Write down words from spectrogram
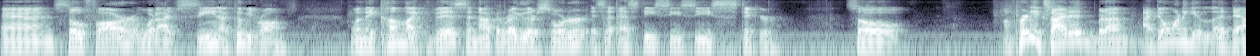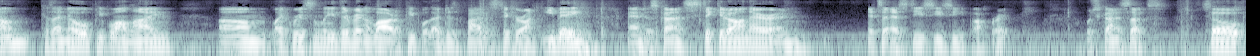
And so far, what I've seen, I could be wrong. When they come like this and not the regular sorter, it's a SDCC sticker. So I'm pretty excited, but I'm I don't want to get let down because I know people online. Um, like recently, there've been a lot of people that just buy the sticker on eBay and just kind of stick it on there, and it's a SDCC pop, right? Which kind of sucks. So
